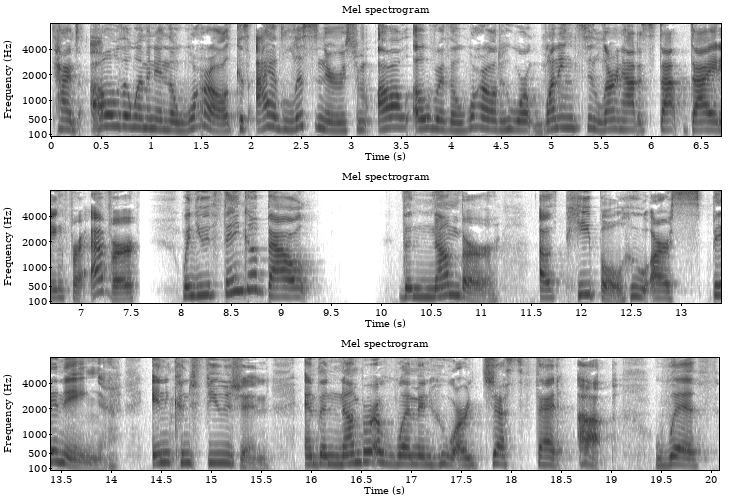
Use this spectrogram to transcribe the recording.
times all of the women in the world, because I have listeners from all over the world who are wanting to learn how to stop dieting forever. When you think about the number of people who are spinning in confusion and the number of women who are just fed up with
